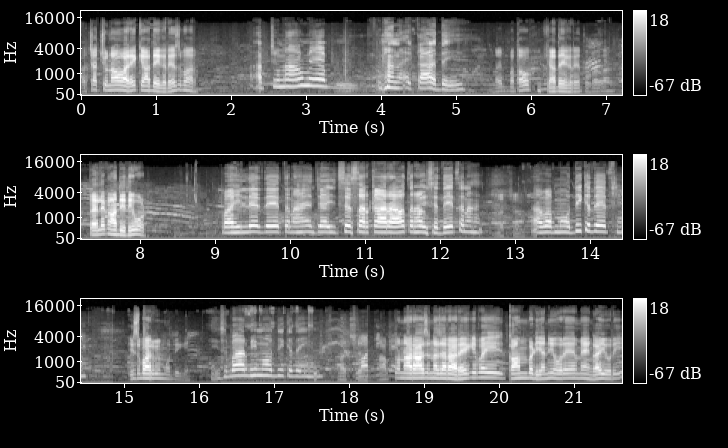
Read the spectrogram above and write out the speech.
अच्छा चुनाव आ रहे क्या देख रहे हैं इस बार? अब चुनाव में है का दें। भाई बताओ क्या देख रहे हैं थोड़ा सा? पहले कहाँ दी थी वोट? पहले देते रहे जैसे सरकार आवत रहा वैसे देते रहे अच्छा। अब अब मोदी के देते हैं। इस बार भी मोदी की? इस बार भी मोदी के दें हैं। अच्छा। आप तो नाराज़ नज़र आ रहे हैं कि भाई काम बढ़िया नहीं हो रहे महँगाई हो रही।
